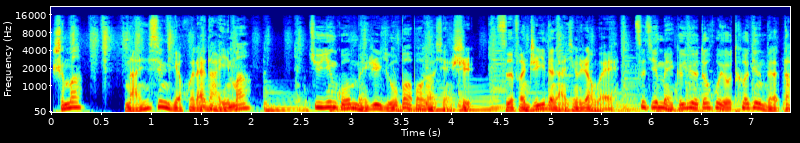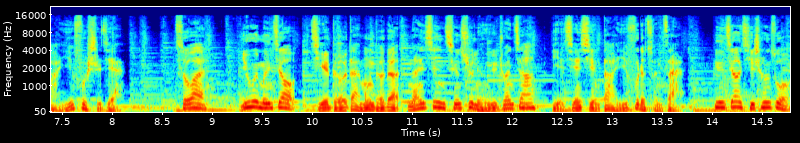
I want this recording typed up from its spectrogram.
什么？男性也会来大姨妈？据英国《每日邮报》报道显示，四分之一的男性认为自己每个月都会有特定的大姨夫时间。此外，一位名叫杰德·戴蒙德的男性情绪领域专家也坚信大姨夫的存在，并将其称作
